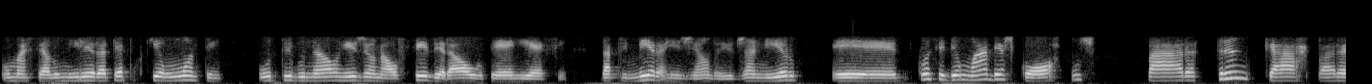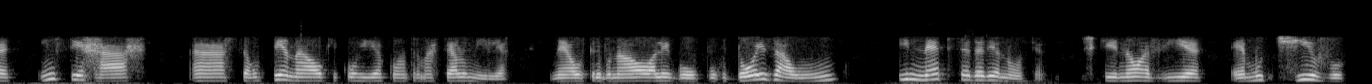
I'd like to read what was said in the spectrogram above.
o Marcelo Miller, até porque ontem o Tribunal Regional Federal, o TRF, da primeira região do Rio de Janeiro, é, concedeu um habeas corpus para trancar, para encerrar a ação penal que corria contra Marcelo Miller. Né, o tribunal alegou por 2 a 1 um, inépcia da denúncia, de que não havia é, motivo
